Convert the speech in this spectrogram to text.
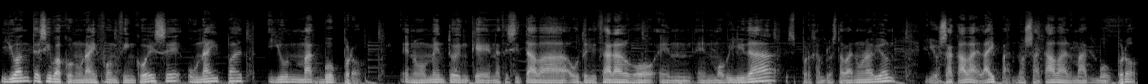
Yo antes iba con un iPhone 5S, un iPad y un MacBook Pro. En el momento en que necesitaba utilizar algo en, movilidad, por ejemplo estaba en un avión, yo sacaba el iPad, no sacaba el MacBook Pro.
